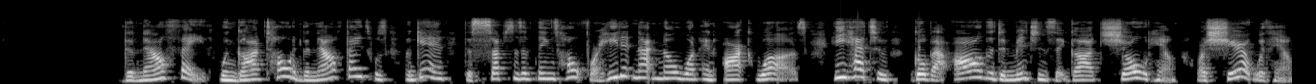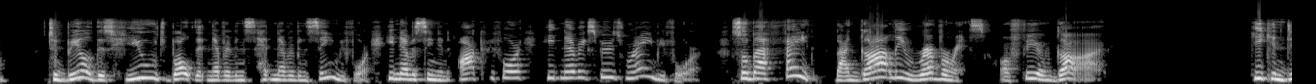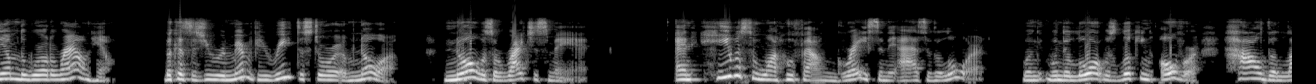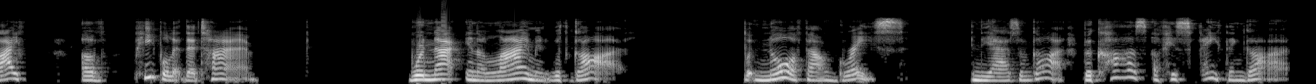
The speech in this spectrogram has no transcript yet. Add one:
The now faith, when God told him, the now faith was again the substance of things hoped for. He did not know what an ark was. He had to go by all the dimensions that God showed him or shared with him to build this huge boat that never been had never been seen before. He'd never seen an ark before. He'd never experienced rain before. So by faith, by godly reverence or fear of God, he condemned the world around him. Because as you remember, if you read the story of Noah, Noah was a righteous man. And he was the one who found grace in the eyes of the Lord. When, when the Lord was looking over how the life of people at that time were not in alignment with God. But Noah found grace in the eyes of God because of his faith in God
